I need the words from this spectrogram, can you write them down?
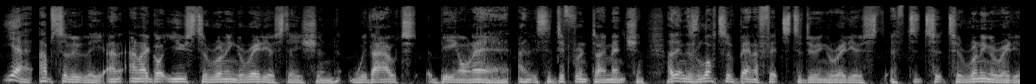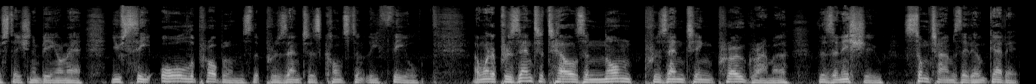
Yeah, absolutely. And, and I got used to running a radio station without being on air, and it's a different dimension. I think there's lots of benefits to doing a radio, st- uh, to, to, to running a radio station and being on air. You see all the problems that presenters constantly feel. And when a presenter tells a non-presenting programmer there's an issue, sometimes they don't get it.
